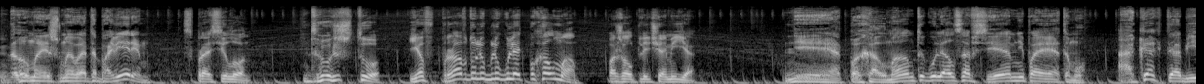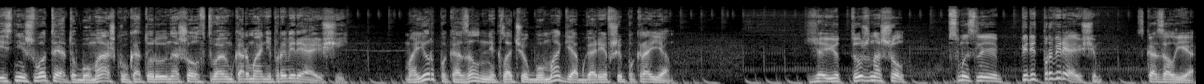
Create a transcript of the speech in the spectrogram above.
«Думаешь, мы в это поверим?» — спросил он. «Да вы что? Я вправду люблю гулять по холмам», — пожал плечами я. «Нет, по холмам ты гулял совсем не поэтому. А как ты объяснишь вот эту бумажку, которую нашел в твоем кармане проверяющий?» Майор показал мне клочок бумаги, обгоревший по краям. «Я ее тоже нашел. В смысле, перед проверяющим», — сказал я.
